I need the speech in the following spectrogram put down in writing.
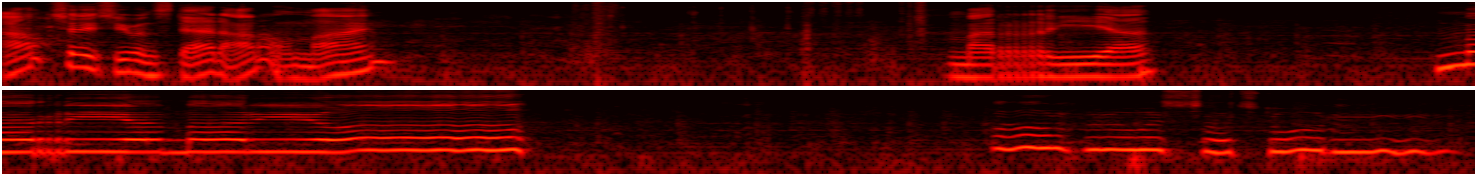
I'll chase you instead. I don't mind. Maria. Maria, Maria. Oh, a West Side Story.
